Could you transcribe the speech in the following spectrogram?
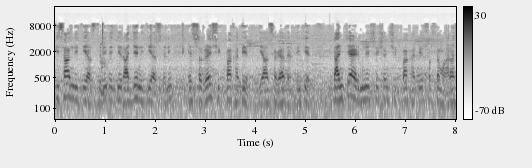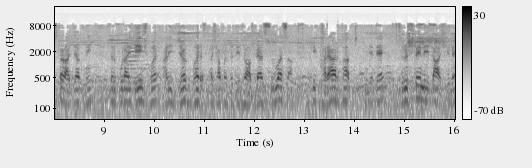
किसान निती आसतली त्यांची राज्य निती आसतली हे सगळे शिकपा खातीर ह्या सगळ्या धर्तीचेर तांचें ॲडमिनिस्ट्रेशन शिकपा खातीर फक्त महाराष्ट्र राज्यांत न्ही तर पुराय देशभर आणि जगभर अशा पद्दतीचो अभ्यास सुरू आसा की खऱ्या अर्थात म्हणजे ते दृश्टे नेता आशिल्ले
